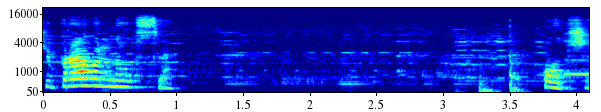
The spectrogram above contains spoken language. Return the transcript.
Чи правильно все? Отже,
